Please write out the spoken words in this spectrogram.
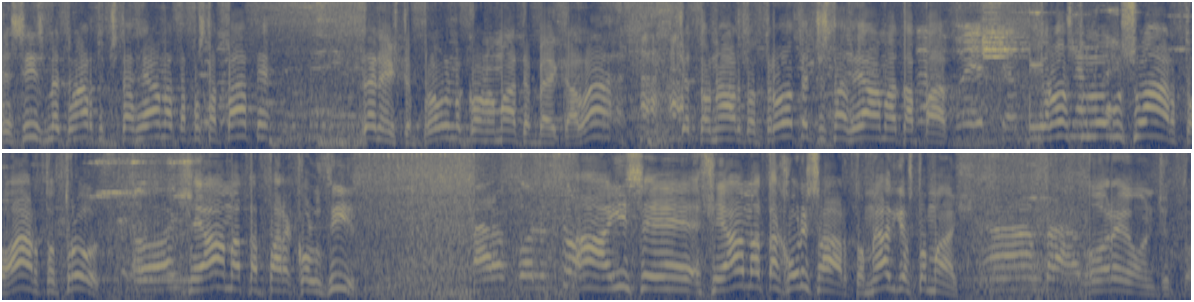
Εσείς με τον Άρτο και τα θεάματα πώς θα πάτε; Δεν έχετε πρόβλημα, οικονομάτε μπαίνει καλά. και τον Άρτο τρώτε και στα θεάματα πάτε. Τρως του λόγου σου Άρτο, Άρτο τρως. Θεάματα παρακολουθείς. Παρακολουθώ. Α, είσαι θεάματα χωρίς Άρτο, με άδειο στομάχι. Α, μπράβο. Ωραίο είναι και το.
